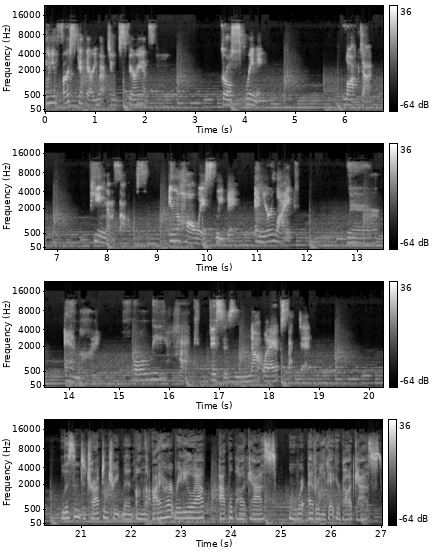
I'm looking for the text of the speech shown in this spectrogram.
When you first get there, you have to experience girls screaming, locked up, peeing themselves, in the hallway sleeping. And you're like, where am I? Holy heck, this is not what I expected. Listen to Trapped in Treatment on the iHeartRadio app, Apple Podcasts, or wherever you get your podcasts.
